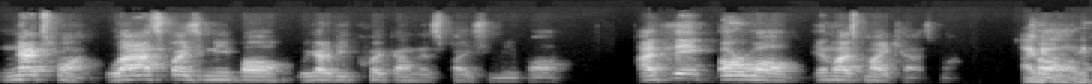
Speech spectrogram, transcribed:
next one, last spicy meatball. We got to be quick on this spicy meatball. I think, or well, unless Mike has one. I got it.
